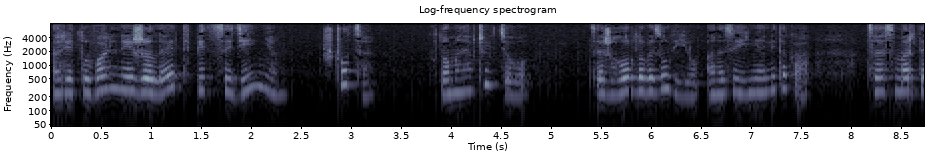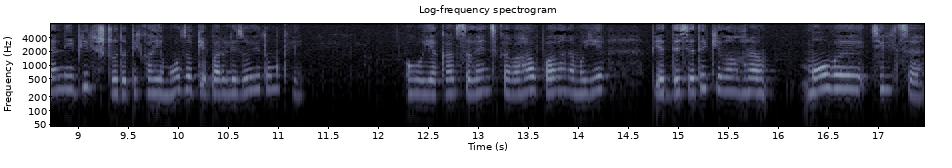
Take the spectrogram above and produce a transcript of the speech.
Рятувальний жилет під сидінням? Що це? Хто мене вчив цього? Це ж горло Везувію, а не сидіння літака. Це смертельний біль, що допікає мозок і паралізує думки. О, яка вселенська вага впала на моє 50-кілограмове тільце.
